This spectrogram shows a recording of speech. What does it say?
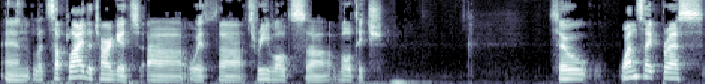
And let's supply the target uh, with uh, 3 volts uh, voltage. So once I press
